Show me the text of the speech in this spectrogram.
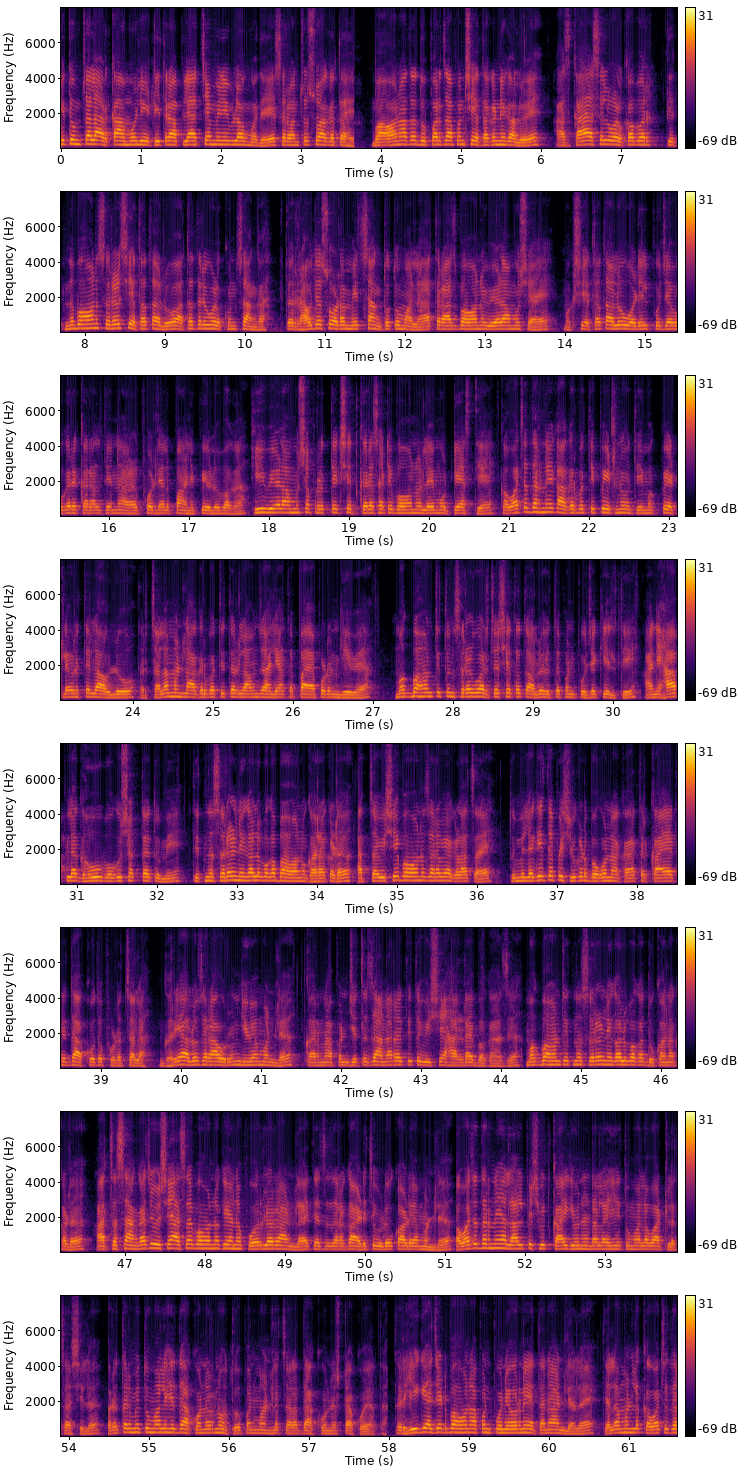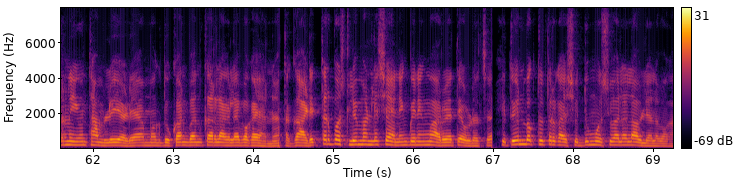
मी तुमचा लाडका अमोल येटी तर आपल्या आजच्या मिनी ब्लॉगमध्ये सर्वांचं स्वागत आहे. भावानं आता दुपारचं आपण शेताकडे निघालोय. आज काय असेल ओळखा बर तिथनं भावानं सरळ शेतात आलो. आता तरी वळकून सांगा. तर राहू द्या सोडा मीच सांगतो तुम्हाला. तर आज भावानं वेळ आमुष आहे. मग शेतात आलो वडील पूजा वगैरे करायला ते नारळ फोडल्याला पाणी पिलो बघा. ही वेळ आमुषा प्रत्येक शेतकऱ्यासाठी भावानं लय मोठी असते. कवाच्या धरणं एक अगरबत्ती पेटली होती. मग पेटल्यावर ते लावलो. तर चला म्हटलं अगरबत्ती तर लावून झाली आता पाया पडून घेऊया. मग भावान तिथून सरळ वरच्या शेतात आलो इथं पण पूजा केली केलती. आणि हा आपला गहू बघू शकताय तुम्ही. तिथनं सरळ निघालो बघा भावानो घराकडं. आजचा विषय भावानो जरा वेगळाच आहे. तुम्ही लगेच त्या पिशवीकडे बघू नका तर काय आहे ते दाखवतो पुढं. चला घरी आलो जरा आवरून घेऊया म्हणलं. कारण आपण जिथं जाणार आहे तिथं विषय हार्ड आहे बघा आज. मग भावान तिथनं सरळ निघालो बघा दुकानाकडं. आजचा सांगायचा विषय असा भावानं की यानं फोर व्हीलर आणलाय त्याचा जरा गाडीचा व्हिडिओ काढूया म्हणलं. आवाच्या धरणं या लाल पिशवीत काय घेऊन येणार हे तुम्हाला वाटलंच असेल. खरं तर मी तुम्हाला हे दाखवणार नव्हतो पण म्हणलं चला दाखव विकूनच टाकूया आता. तर ही गॅजेट भावना आपण पुण्यावरनं येताना आणलेलं आहे. त्याला म्हणलं कवाच धरणं येऊन थांबलो येड्या. मग दुकान बंद करा लागलं बघा ह्यानं. आता गाडीत तर बसलोय म्हणलं शायनिंग बिनिंग मारूया तेवढंच. इथून बघतो तर काय शुद्ध मोसीवाला लावलेला बघा.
